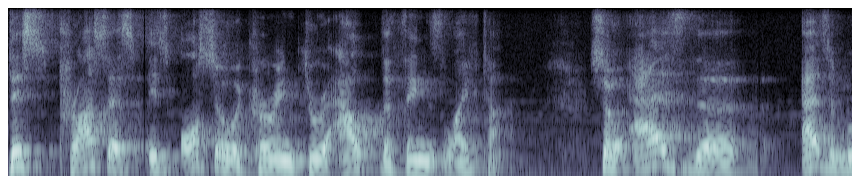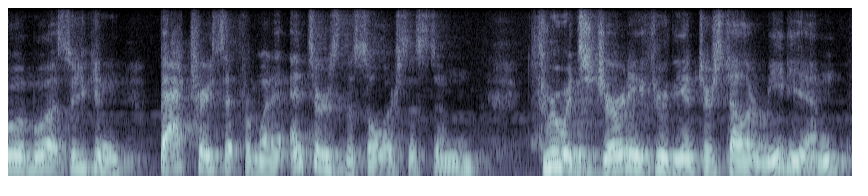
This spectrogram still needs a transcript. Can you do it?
This process is also occurring throughout the thing's lifetime. So as the as Oumuamua, so you can backtrace it from when it enters the solar system through its journey through the interstellar medium.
